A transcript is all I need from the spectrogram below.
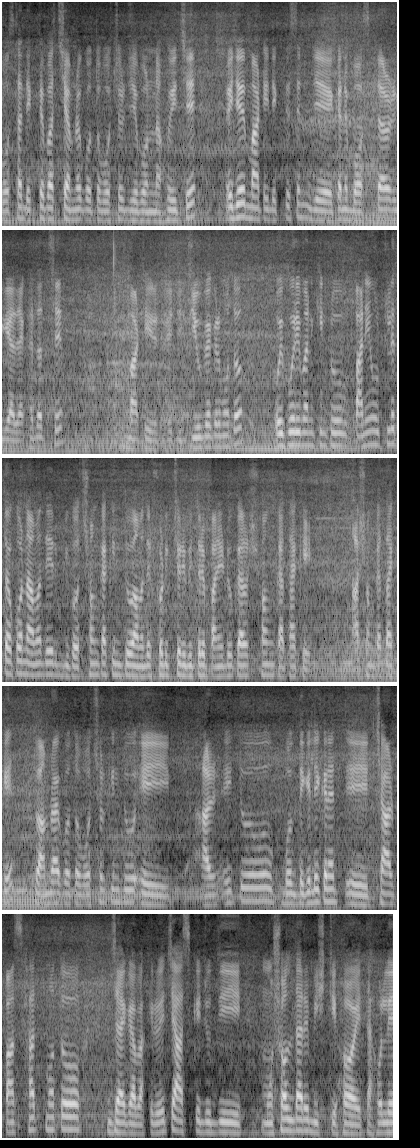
অবস্থা দেখতে পাচ্ছি আমরা, গত বছর যে বন্যা হয়েছে, এই যে মাটি দেখতেছেন যে এখানে বস্তার গিয়া দেখা যাচ্ছে। মাটির, এই যে জিও ব্যাগের মতো, ওই পরিমাণ কিন্তু পানি উঠলে তখন আমাদের বিপদ সংখ্যা কিন্তু আমাদের ফটিকচুরির ভিতরে পানি ঢোকার সংখ্যা থাকে, আশঙ্কা থাকে। তো আমরা গত বছর কিন্তু এই, আর এই তো বলতে গেলে এখানে চার পাঁচ হাত মতো জায়গা বাকি রয়েছে। আজকে যদি মুষলধারে বৃষ্টি হয়, তাহলে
